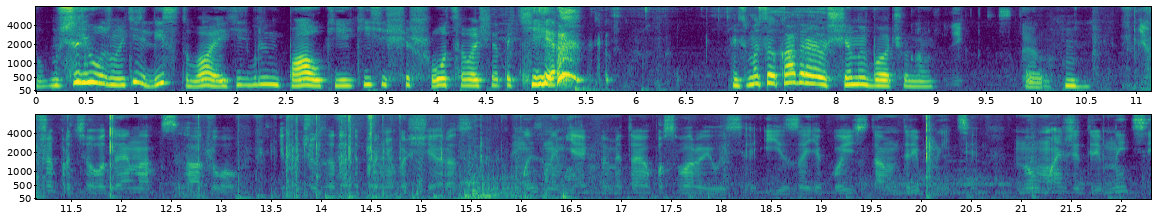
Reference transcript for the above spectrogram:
Ну серйозно, якісь ліства, якісь, блін, палки, якісь іще що це вообще таке. І смисл кадра я ще не бачу. Ну. Я вже про цього Дена згадував і хочу згадати про нього ще раз. Ми з ним, я як пам'ятаю, посварилися із-за якоїсь там дрібниці. Ну, майже дрібниці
